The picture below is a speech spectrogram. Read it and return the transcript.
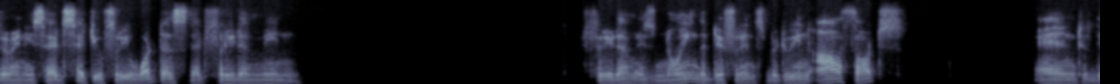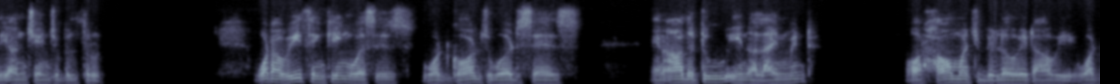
So when he said, set you free, what does that freedom mean? Freedom is knowing the difference between our thoughts and the unchangeable truth. What are we thinking versus what God's word says? And are the two in alignment? Or how much below it are we? What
